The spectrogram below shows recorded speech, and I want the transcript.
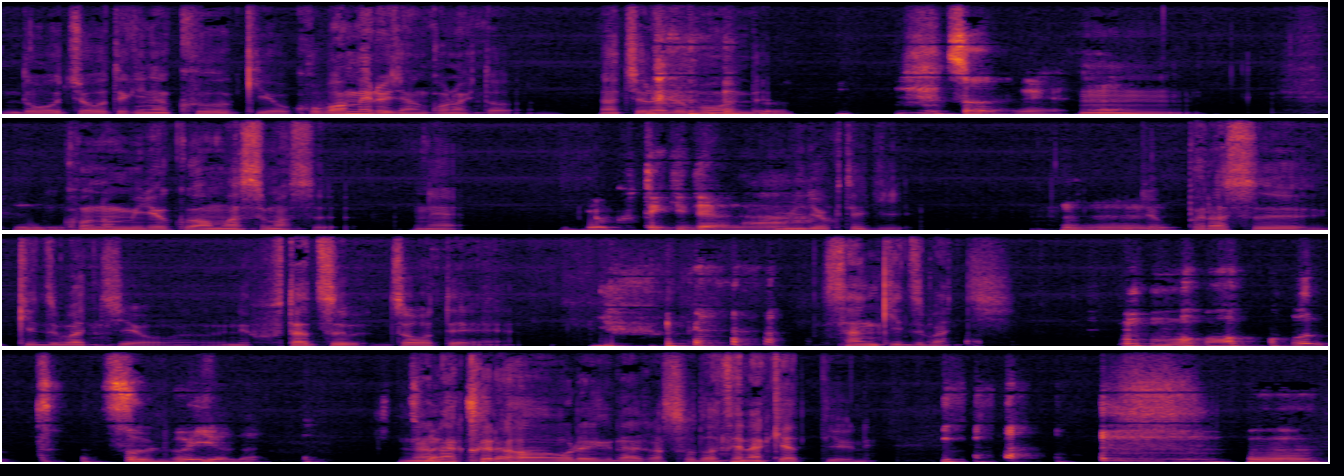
同調的な空気を拒めるじゃん、この人。ナチュラルボーンで。そうだね。う。ん。うん。この魅力はますます、ね、魅力的だよな。魅力的。うんじゃあプラスキズバッジを2つ贈呈。3キズバッジ。もう、ほんと、すごいよな。七倉は俺らが育てなきゃっていうね。うん。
